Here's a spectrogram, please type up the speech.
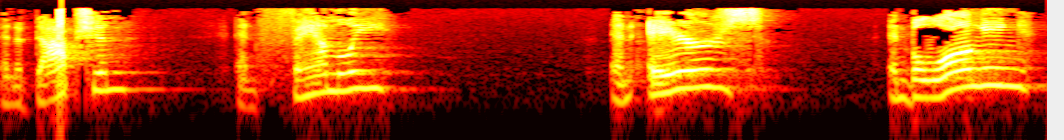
and adoption and family and heirs and belonging.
